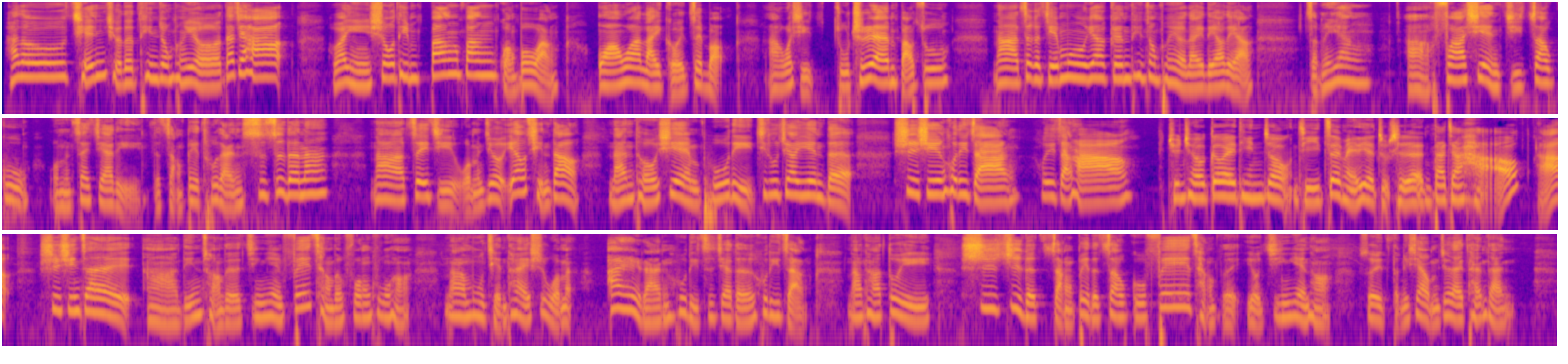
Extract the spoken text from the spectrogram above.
Hello，全球的听众朋友，大家好，欢迎收听帮帮广播网换我来顾的节目啊，我是主持人宝珠。那这个节目要跟听众朋友来聊聊，怎么样啊发现及照顾我们在家里的长辈突然失智的呢？那这一集我们就邀请到南投县普里基督教医院的世勋护理长，护理长好，全球各位听众及最美丽的主持人，大家好。好，世勋在啊临床的经验非常的丰富哈，那目前他也是我们。爱尔兰护理之家的护理长，那他对失智的长辈的照顾非常的有经验哈，所以等一下我们就来谈谈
